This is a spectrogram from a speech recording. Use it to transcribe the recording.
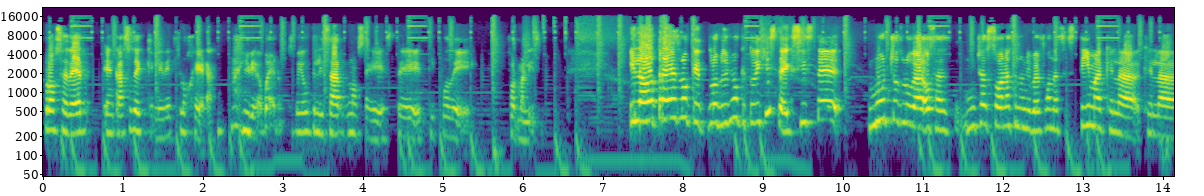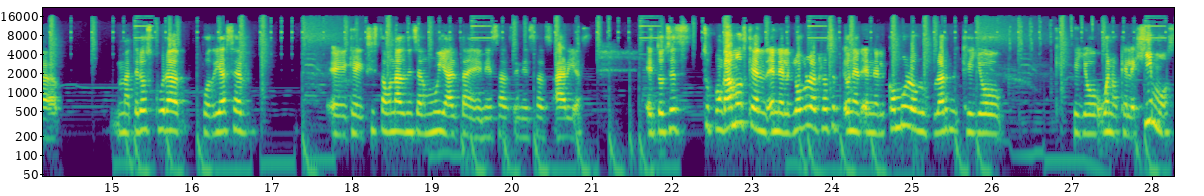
proceder en caso de que le dé flojera y diga, bueno, pues voy a utilizar, no sé, este tipo de formalismo. Y la otra es lo, que, lo mismo que tú dijiste, existe muchos lugares, o sea, muchas zonas en el universo donde se estima que la, que la materia oscura podría ser, eh, que exista una densidad muy alta en esas, en esas áreas. Entonces, supongamos que en, el globular cluster, en el, en el cúmulo globular que yo, que yo, bueno, que elegimos,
